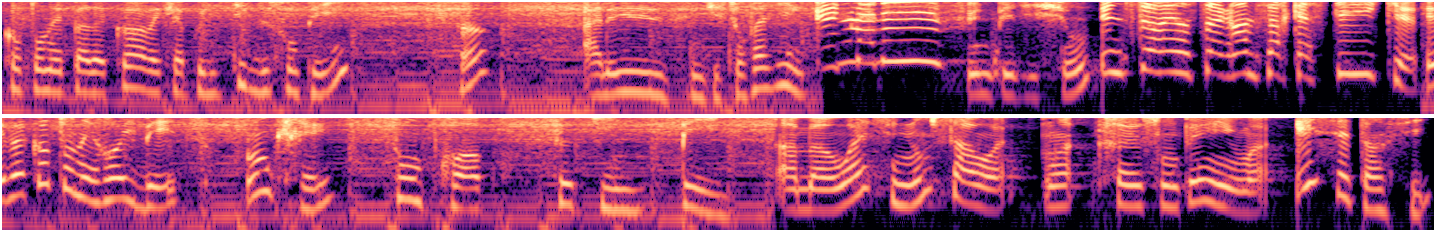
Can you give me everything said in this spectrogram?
quand on n'est pas d'accord avec la politique de son pays Hein? Allez, c'est une question facile. Une pétition Une story Instagram sarcastique Et bah quand on est Roy Bates, on crée son propre fucking pays. Ah bah ouais, sinon ça ouais. Ouais, créer son pays, ouais. Et c'est ainsi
